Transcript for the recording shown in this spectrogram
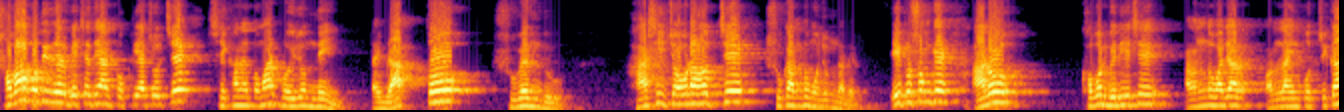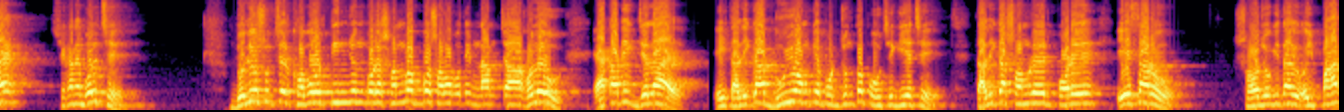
সভাপতিদের বেছে দেওয়ার প্রক্রিয়া চলছে, সেখানে তোমার প্রয়োজন নেই। তাই ব্রাত্য শুভেন্দু। হাসি চওড়া হচ্ছে সুকান্ত মজুমদারের। এই প্রসঙ্গে আরও খবর বেরিয়েছে আনন্দবাজার অনলাইন পত্রিকায়। সেখানে বলছে, দলীয় সূত্রের খবর, তিনজন করে সম্ভাব্য সভাপতির নাম চাওয়া হলেও একাধিক জেলায় এই তালিকা দুই অঙ্কে পর্যন্ত পৌঁছে গিয়েছে। তালিকা সংগ্রহের পরে এসআরও সহযোগিতায় ওই পাঁচ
